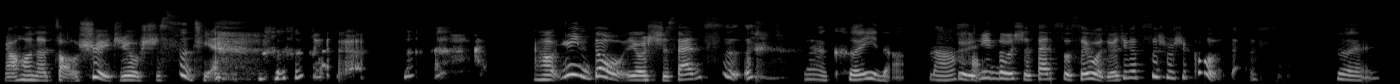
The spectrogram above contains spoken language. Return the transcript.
然后呢，早睡只有十四天，然后运动有十三次，那。可以的，蛮对，好。运动十三次，所以我觉得这个次数是够了的。对。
